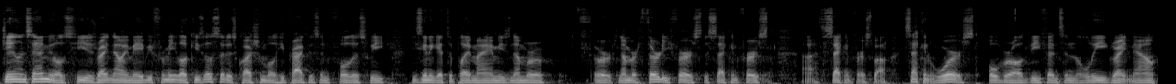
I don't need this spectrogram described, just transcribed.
Jaylen Samuels, he is right now a maybe for me. Look, he's listed as questionable. He practiced in full this week. He's going to get to play Miami's number or number 31st, the second first, uh, second first, well, second worst overall defense in the league right now.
